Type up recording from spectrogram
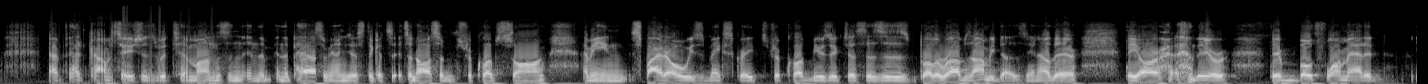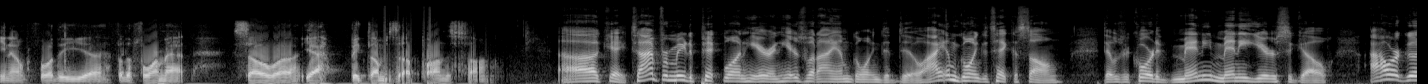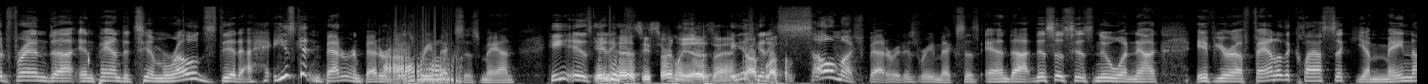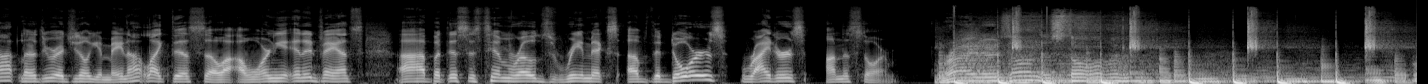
I've had conversations with Tim on this in, in, the in the past. I mean, I just think it's it's an awesome strip club song. I mean, Spider always makes great strip club music, just as his brother Rob Zombie does. You know, they're they are they are they're both formatted. You know, for the uh, for the format. So uh, yeah, big thumbs up on the song. Okay, time for me to pick one here, and here's what I am going to do. I am going to take a song that was recorded many, many years ago our good friend uh, in Panda, Tim Rhodes, did a. He's getting better and better at his ah. remixes, man. He is. Getting, he is. He certainly is, man. He God is bless him. So much better at his remixes, and uh, this is his new one. Now, if you're a fan of the classic, you may not, or the original, you may not like this. So I'll warn you in advance. Uh, but this is Tim Rhodes' remix of The Doors' "Riders on the Storm." Riders on the storm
